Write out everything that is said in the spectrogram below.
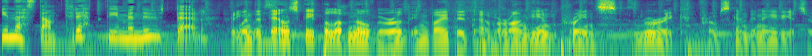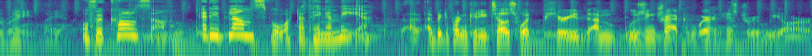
i nästan 30 minuter. When the townspeople of Novgorod invited a Varangian prince, Rurik, from Scandinavia to reign. Och för Carlson är det ibland svårt att hänga med. I, I beg your pardon, can you tell us what period? I'm losing track of where in history we are.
